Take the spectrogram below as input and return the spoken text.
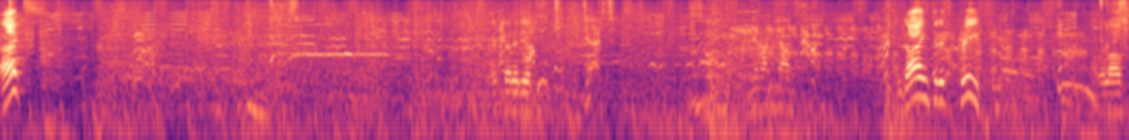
That's that idiot. I'm dying to this creep. We lost.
